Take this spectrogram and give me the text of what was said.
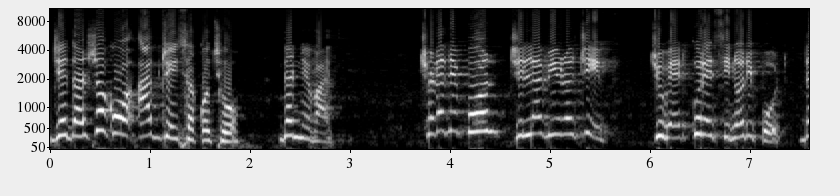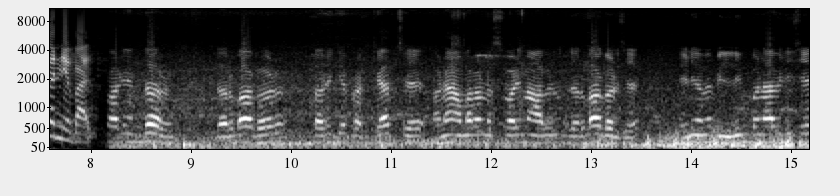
જે દર્શકો આપ જોઈ શકો છો. ધન્યવાદ. છોટાઉદેપુર જિલ્લા બ્યુરો ચીફ જુબેર કુરેશીનો રિપોર્ટ. ધન્યવાદ. અંદર દરબારઘર તરીકે પ્રખ્યાત છે અને અમારા નસવાડીમાં આવેલું દરબાઘર છે. એની અમે બિલ્ડિંગ બનાવેલી છે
